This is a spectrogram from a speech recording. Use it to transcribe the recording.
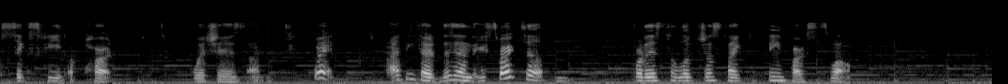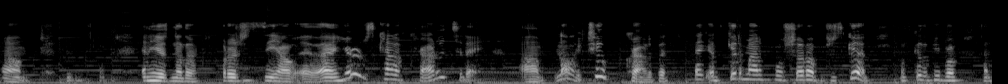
six feet apart, which is um great. I think that this and expect to for this to look just like the theme parks as well. Um, and here's another photo just to see how uh, here it's kind of crowded today. Um, not like too crowded, but like a good amount of people showed up, which is good. It's good that people um,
